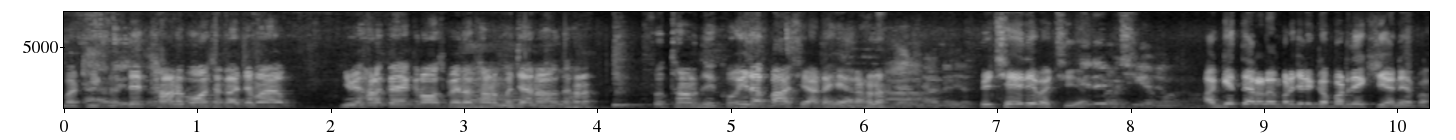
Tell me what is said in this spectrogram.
ਬਸ ਠੀਕ ਹੈ। ਤੇ ਥਣ ਬਹੁਤ ਚੰਗਾ ਜਮਾ। ਜਿਵੇਂ ਹਲਕਾ ਜਿਹਾ ਕ੍ਰਾਸ ਪੈਂਦਾ ਥਣ ਮੱਝਾਂ ਨਾਲ ਦਾ ਹਨਾ? ਸੋ ਥਣ ਦੇਖੋ ਇਹਦਾ ਭਾਅ 66000 ਹਨਾ? ਪਿੱਛੇ ਇਹਦੇ ਬੱਚੀ ਆ। ਇਹਦੇ ਬੱਚੀ ਆ ਅੱਗੇ 13 ਨੰਬਰ ਜਿਹੜੀ ਗੱਬੜ ਦੇਖੀ ਜਾਂਦੇ ਆਪਾਂ।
